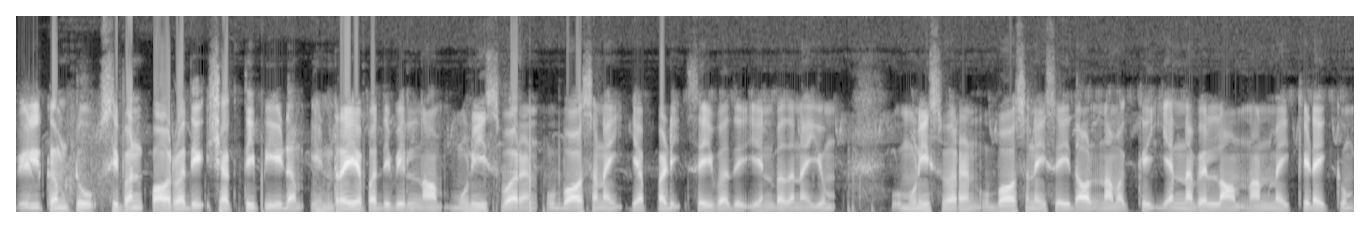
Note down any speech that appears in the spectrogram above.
வெல்கம் டு சிவன் பார்வதி சக்தி பீடம் இன்றைய பதிவில் நாம் முனீஸ்வரன் உபாசனை எப்படி செய்வது என்பதனையும் முனீஸ்வரன் உபாசனை செய்தால் நமக்கு என்னவெல்லாம் நன்மை கிடைக்கும்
